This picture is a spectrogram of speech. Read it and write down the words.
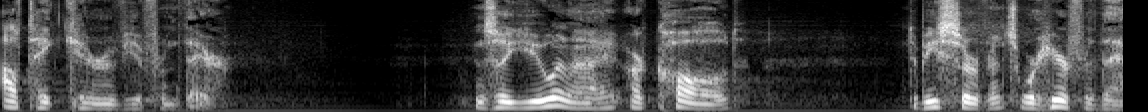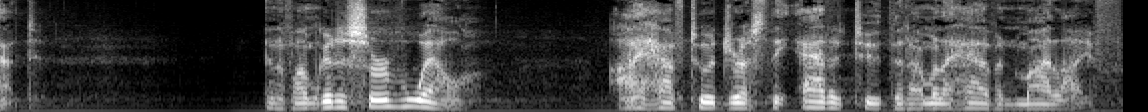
I'll take care of you from there. And so you and I are called to be servants. We're here for that. And if I'm going to serve well, I have to address the attitude that I'm going to have in my life.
